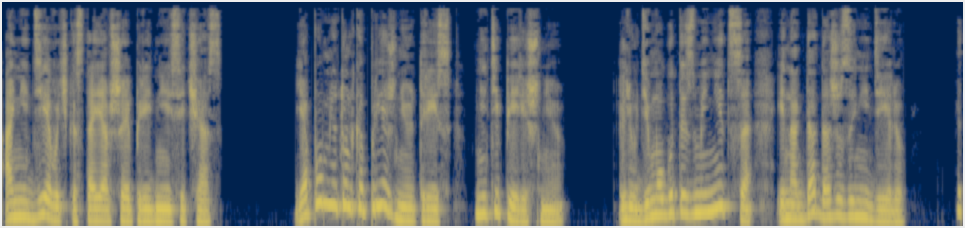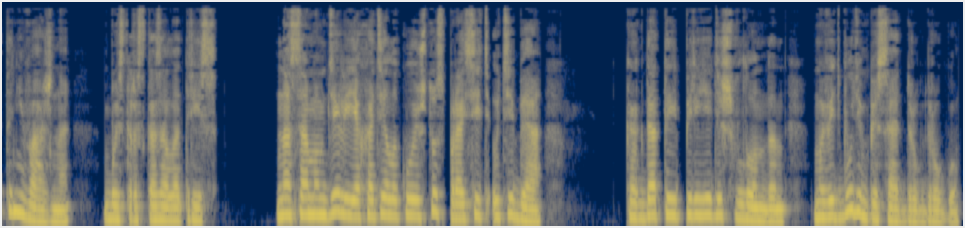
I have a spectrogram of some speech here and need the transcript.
а не девочка, стоявшая перед ней сейчас. Я помню только прежнюю Трис, не теперешнюю. Люди могут измениться, иногда даже за неделю. «Это не важно», — быстро сказала Трис. «На самом деле я хотела кое-что спросить у тебя. Когда ты переедешь в Лондон, мы ведь будем писать друг другу?»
